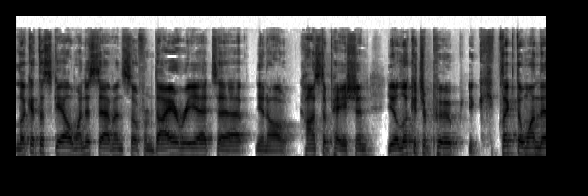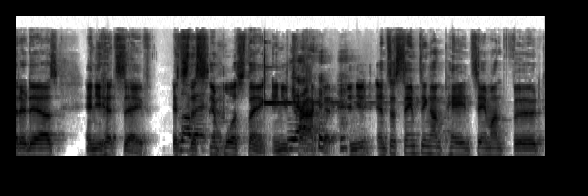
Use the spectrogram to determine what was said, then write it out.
look at the scale one to seven. So from diarrhea to, you know, constipation, you look at your poop, you click the one that it is, and you hit save. It's Love the it. simplest thing. And you Yeah. track it. And you and it's the same thing on pain, same on food.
